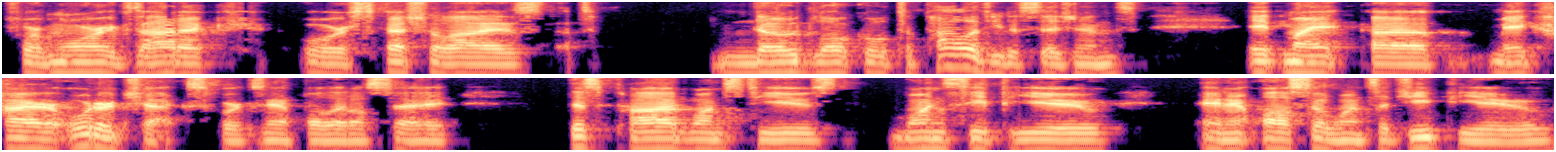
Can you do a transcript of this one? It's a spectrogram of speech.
for more exotic or specialized node local topology decisions, it might uh, make higher order checks. For example, it'll say, this pod wants to use one CPU and it also wants a GPU,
